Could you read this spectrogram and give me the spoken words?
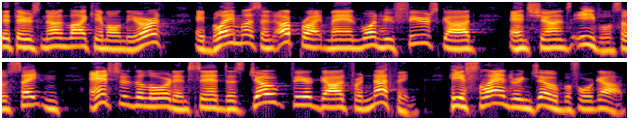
that there's none like him on the earth, a blameless and upright man, one who fears God and shuns evil? So Satan answered the Lord and said, Does Job fear God for nothing? He is slandering Job before God.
